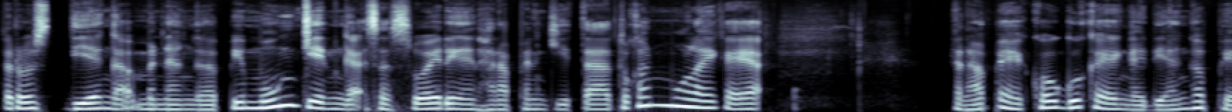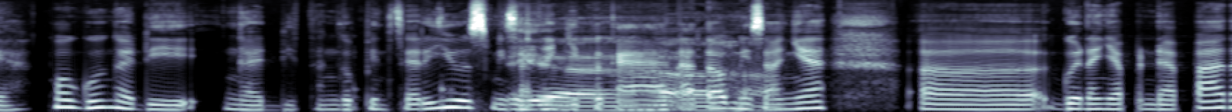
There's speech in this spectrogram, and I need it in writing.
terus dia nggak menanggapi, mungkin nggak sesuai dengan harapan kita, tuh kan mulai kayak kenapa ya, kok gue kayak nggak dianggap ya, kok gue nggak di nggak ditanggepin serius, misalnya Iya, gitu kan, atau misalnya eh gue nanya pendapat,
